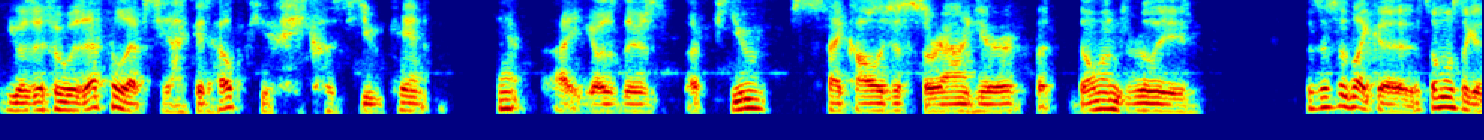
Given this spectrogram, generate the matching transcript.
"He goes, if it was epilepsy, I could help you." He goes, "You can't." can't. I- He goes, "There's a few psychologists around here, but no one's really." Because this is like a, it's almost like a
